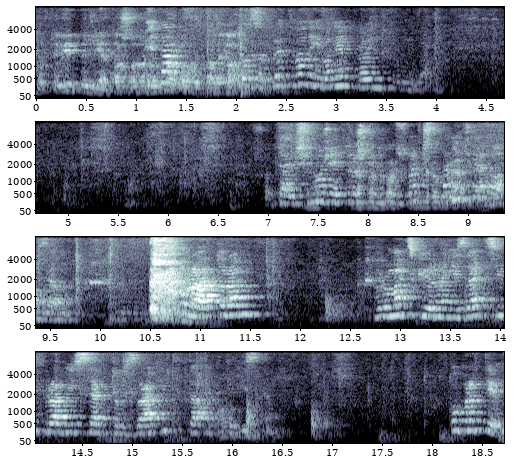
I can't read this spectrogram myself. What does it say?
Тобто відповідь є, то, що запитували, запитували і вони проінформували. Далі, може я трошки не побачу, відробляти. взяла. Кураторам громадської організації Правий сектор Захід та активістам. Побратими,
